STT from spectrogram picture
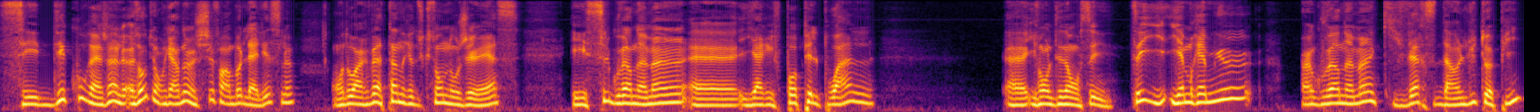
C'est décourageant. là. Eux autres, ils ont regardé un chiffre en bas de la liste, là. On doit arriver à tant de réduction de nos GES. Et si le gouvernement euh, y arrive pas pile poil, euh, ils vont le dénoncer. Tu sais, ils aimeraient mieux un gouvernement qui verse dans l'utopie,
